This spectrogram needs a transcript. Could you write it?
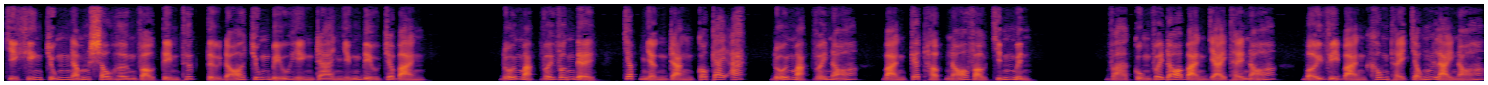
chỉ khiến chúng ngắm sâu hơn vào tiềm thức từ đó chúng biểu hiện ra những điều cho bạn. Đối mặt với vấn đề, chấp nhận rằng có cái ác, đối mặt với nó, bạn kết hợp nó vào chính mình. Và cùng với đó bạn giải thể nó, bởi vì bạn không thể chống lại nó.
